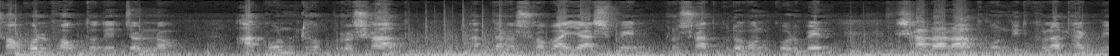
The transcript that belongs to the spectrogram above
সকল ভক্তদের জন্য আকণ্ঠ প্রসাদ। আপনারা সবাই আসবেন, প্রসাদ গ্রহণ করবেন। সারা রাত মন্দির খোলা থাকবে,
